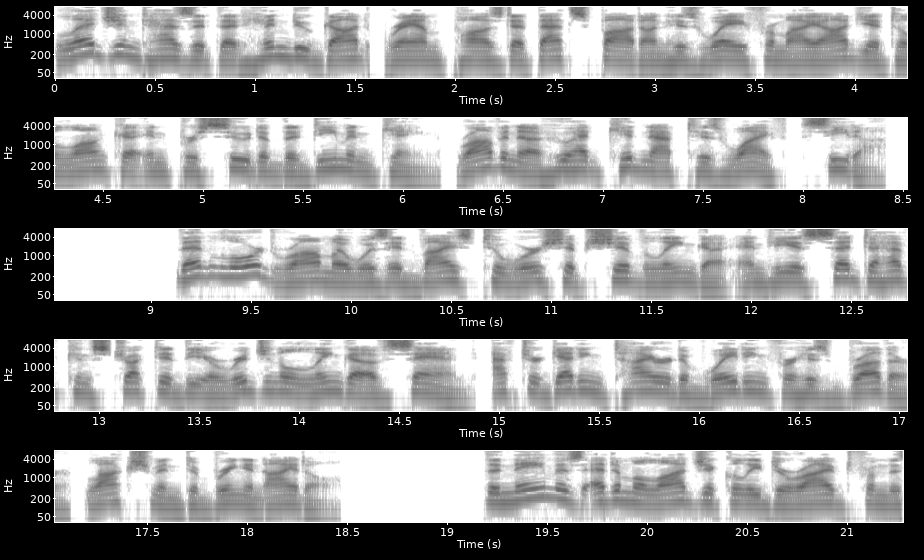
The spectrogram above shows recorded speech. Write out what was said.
Legend has it that Hindu god, Ram paused at that spot on his way from Ayodhya to Lanka in pursuit of the demon king, Ravana who had kidnapped his wife, Sita. Then Lord Rama was advised to worship Shiv Linga and he is said to have constructed the original linga of sand, after getting tired of waiting for his brother, Lakshman to bring an idol. The name is etymologically derived from the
